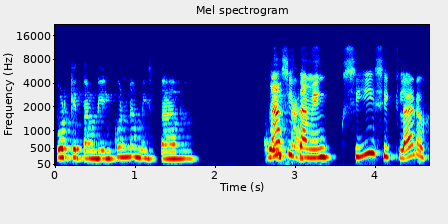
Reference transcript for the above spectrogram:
porque también con la amistad. Ah, sí, también, sí, sí, claro.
